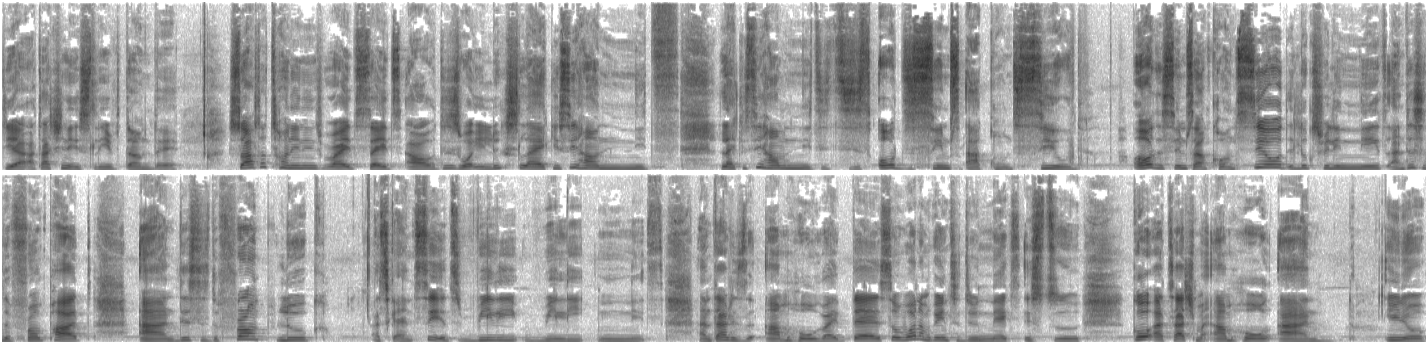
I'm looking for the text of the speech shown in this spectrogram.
yeah attaching a sleeve down there so after turning it right sides out this is what it looks like. You see how neat like you see how neat it is. All the seams are concealed. All the seams are concealed. It looks really neat. And this is the front part. And this is the front look. As you can see it's really really neat. And that is the armhole right there. So what i'm going to do next is to go attach my armhole and you know,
